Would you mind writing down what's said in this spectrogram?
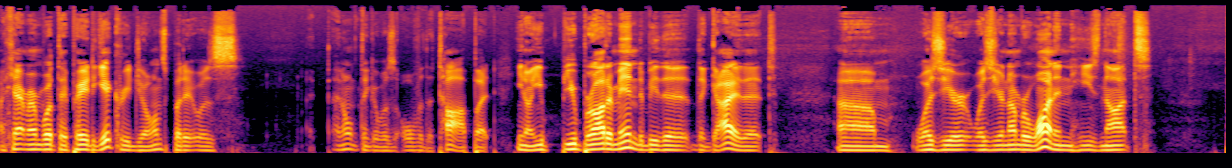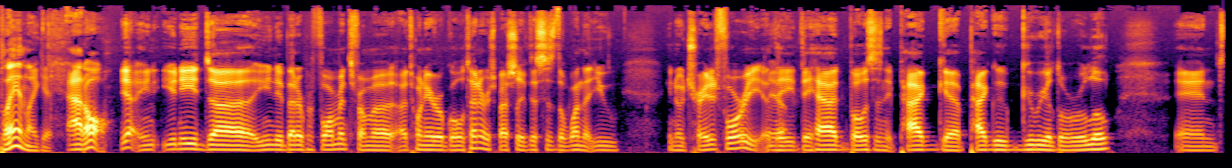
i can't remember what they paid to get creed jones but it was i don't think it was over the top but you know you you brought him in to be the the guy that um was your was your number one and he's not playing like it at all yeah. You, you need uh, you need a better performance from a twenty year old goaltender, especially if this is the one that you you know traded for. Y- They they had his name Pag uh, Pagu and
